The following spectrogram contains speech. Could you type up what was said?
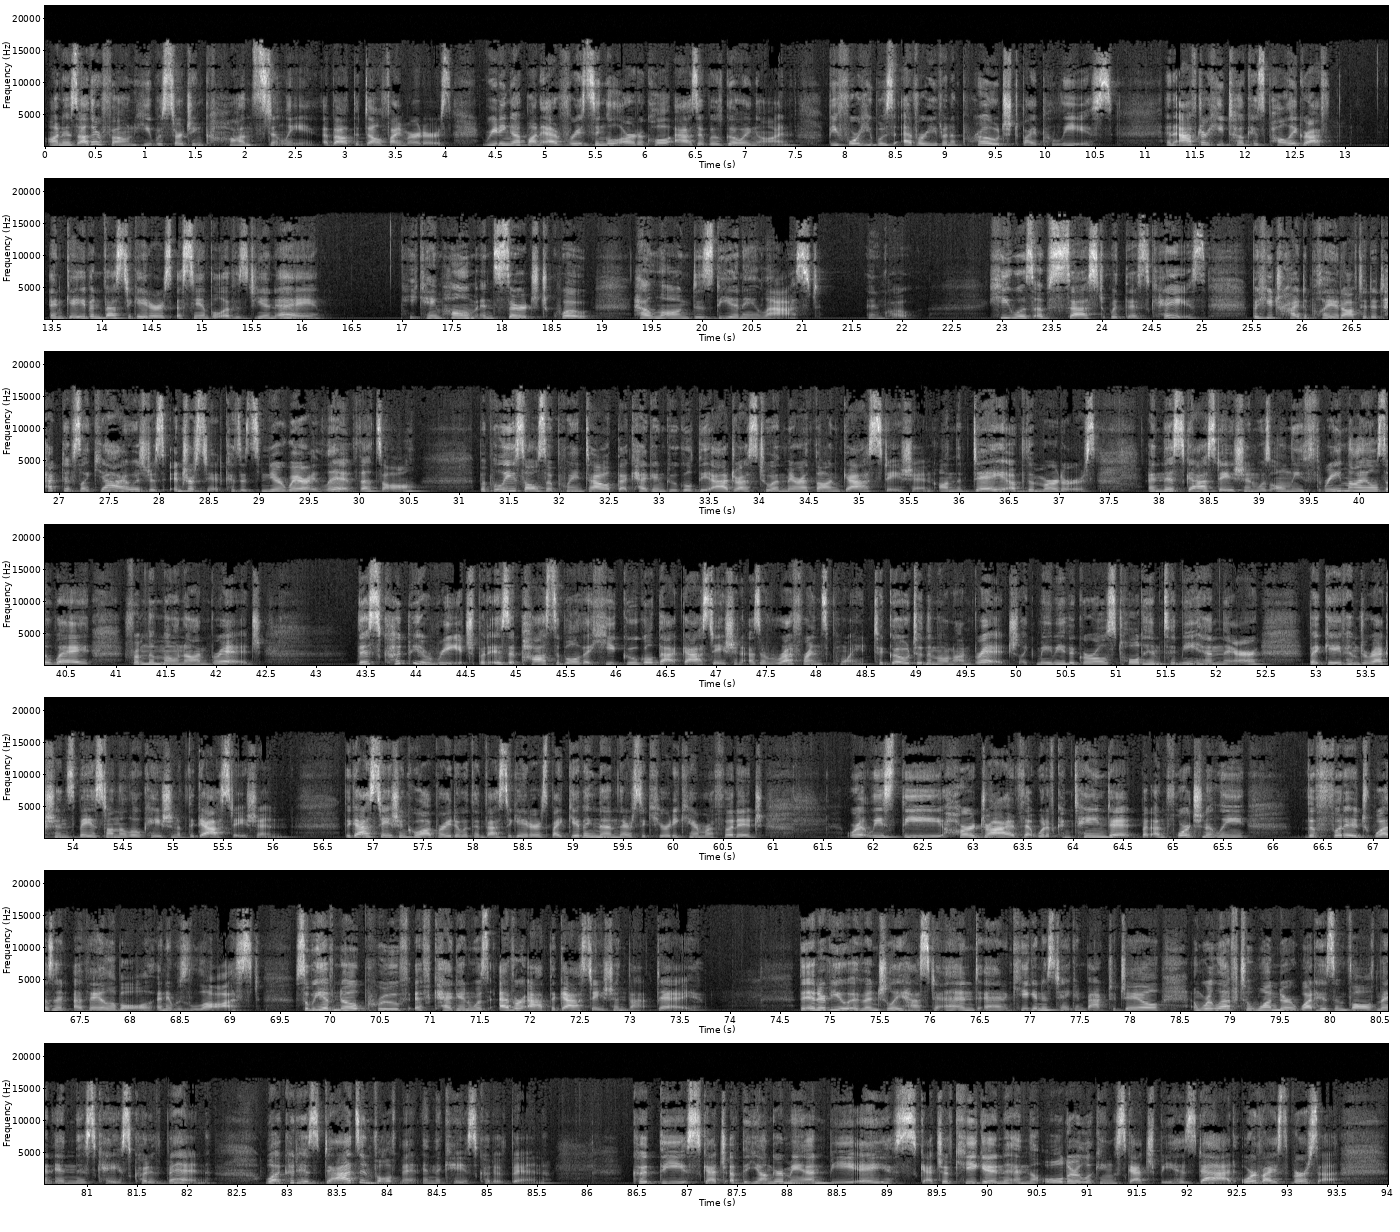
On his other phone, he was searching constantly about the Delphi murders, reading up on every single article as it was going on, before he was ever even approached by police. And after he took his polygraph and gave investigators a sample of his DNA, he came home and searched, quote, How long does DNA last? End quote. He was obsessed with this case, but he tried to play it off to detectives like, yeah, I was just interested because it's near where I live, that's all. But police also point out that Kegan Googled the address to a marathon gas station on the day of the murders, and this gas station was only three miles away from the Monon Bridge. This could be a reach, but is it possible that he Googled that gas station as a reference point to go to the Monon Bridge? Like maybe the girls told him to meet him there, but gave him directions based on the location of the gas station. The gas station cooperated with investigators by giving them their security camera footage, or at least the hard drive that would have contained it, but unfortunately, the footage wasn't available and it was lost. So we have no proof if Kegan was ever at the gas station that day. The interview eventually has to end, and Keegan is taken back to jail, and we're left to wonder what his involvement in this case could have been. What could his dad's involvement in the case could have been? Could the sketch of the younger man be a sketch of Keegan and the older looking sketch be his dad, or vice versa?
